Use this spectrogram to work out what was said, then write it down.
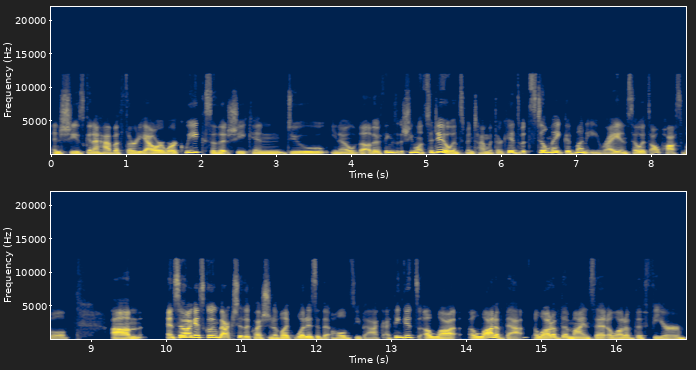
and she's going to have a 30 hour work week so that she can do you know the other things that she wants to do and spend time with her kids but still make good money right? And so it's all possible. Um and so i guess going back to the question of like what is it that holds you back? I think it's a lot a lot of that a lot of the mindset a lot of the fear.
